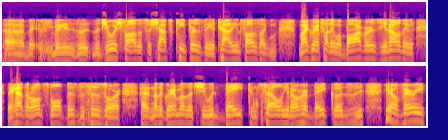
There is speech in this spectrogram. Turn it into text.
uh, maybe the, the Jewish fathers were shopkeepers, the Italian fathers, like my grandfather, they were barbers. You know, they they had their own small businesses or I had another grandmother that she would bake and sell, you know, her baked goods. You know, very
